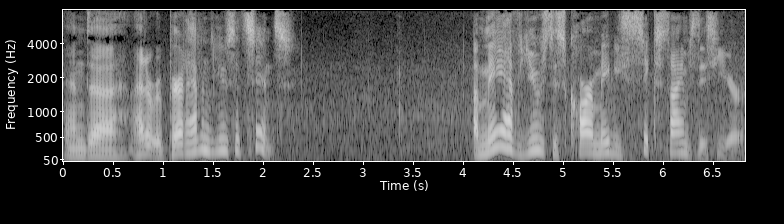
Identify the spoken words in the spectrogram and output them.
and uh, I had it repaired. I haven't used it since. I may have used this car maybe six times this year.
